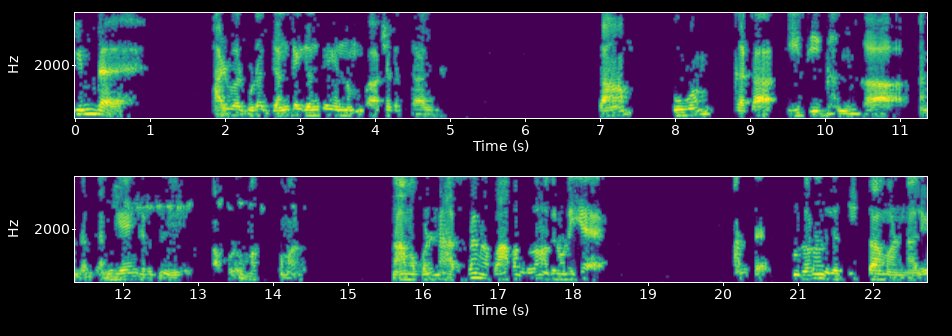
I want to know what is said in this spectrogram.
இந்த ஆழ்வார் கூட கங்கை கங்கை என்னும் வாசகத்தால் தாம் உவம் கதா இதி கங்கா. அந்த கங்கைங்கிறது அவ்வளவு மகத்துவமானது. நாம பண்ண அத்தனை பாபங்களும் அதனுடைய அந்த சுந்தரம் அதுல தீர்த்தாமன்னாலே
